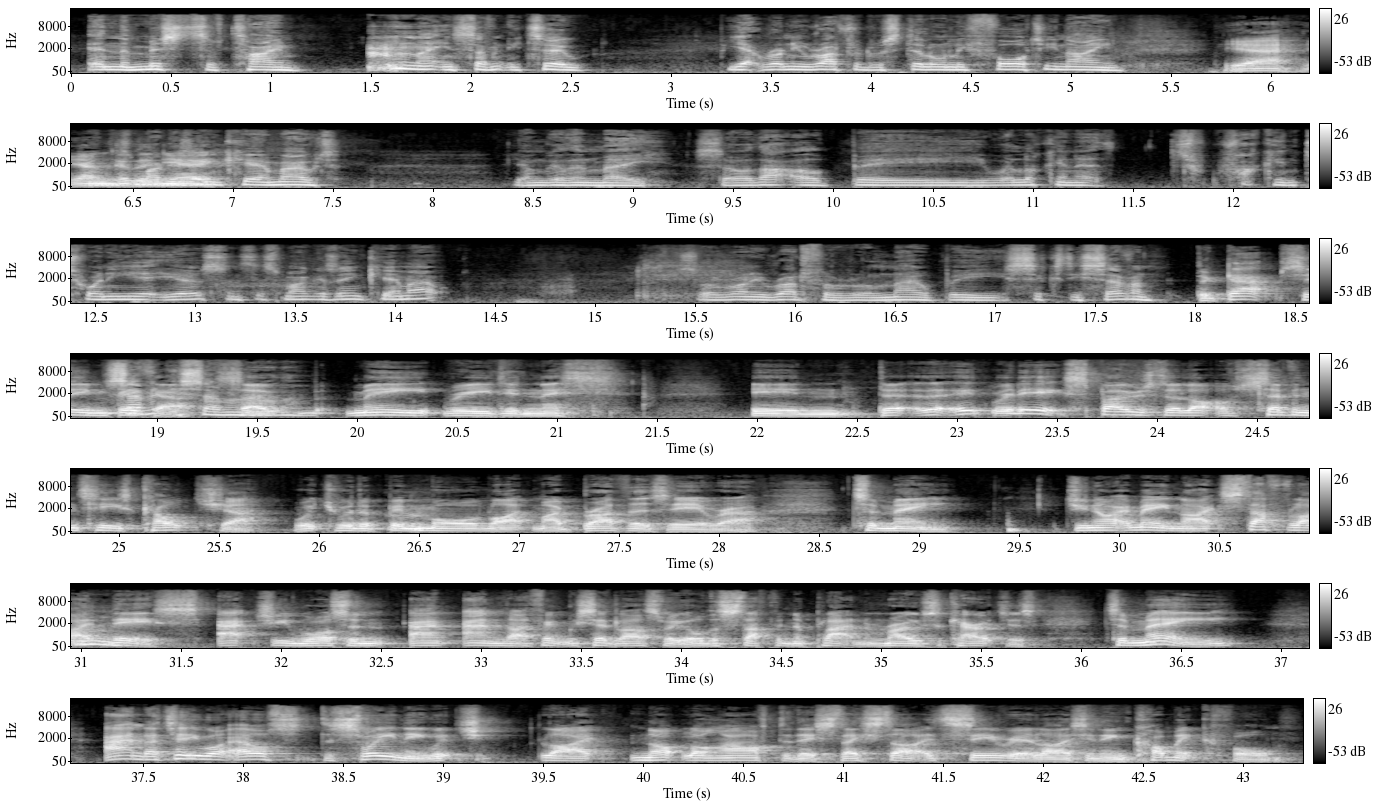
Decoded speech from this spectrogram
in the mists of time. 1972. Yet Ronnie Radford was still only 49 yeah, younger this than magazine you. came out. Younger than me. So that'll be, we're looking at t- fucking 28 years since this magazine came out. So Ronnie Radford will now be 67. The gap seems bigger. So rather. me reading this in it really exposed a lot of 70s culture, which would have been hmm. more like my brother's era to me. Do you know what I mean? Like stuff like hmm. this actually wasn't, and, and I think we said last week, all the stuff in the Platinum Rogues, the characters, to me, and I tell you what else, the Sweeney, which like not long after this, they started serialising in comic form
